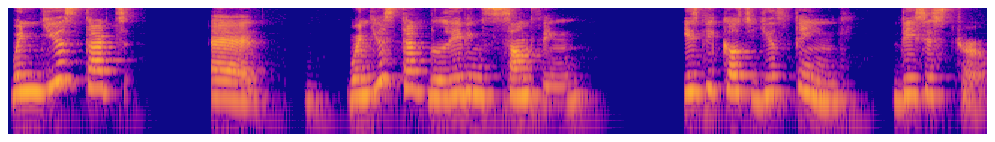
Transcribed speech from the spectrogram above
When you start uh, when you start believing something, it's because you think this is true.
